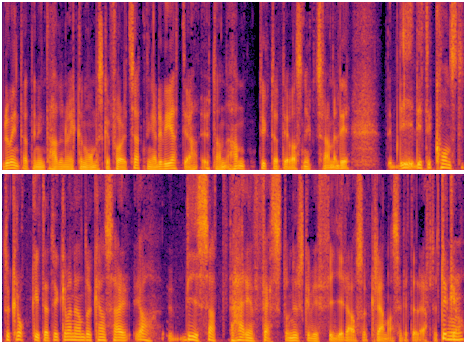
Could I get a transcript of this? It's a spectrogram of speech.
det var inte att den inte hade några ekonomiska förutsättningar, det vet jag, utan han tyckte att det var snyggt. Sådär. Men det, det blir lite konstigt och krockigt. Jag tycker man ändå kan så här, ja, visa att det här är en fest och nu ska vi fira och så klämma sig lite därefter, tycker mm. jag.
